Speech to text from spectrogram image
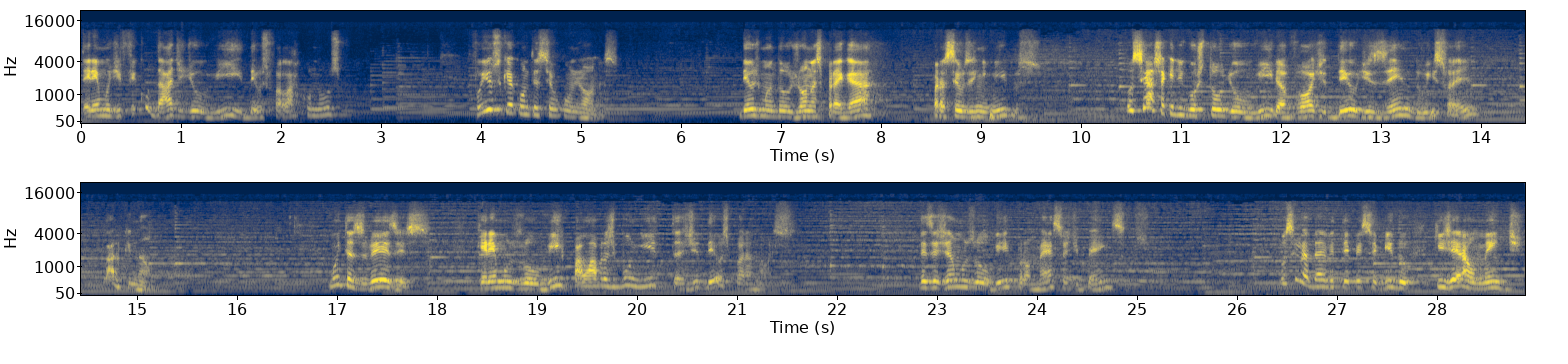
teremos dificuldade de ouvir Deus falar conosco. Foi isso que aconteceu com Jonas. Deus mandou Jonas pregar para seus inimigos. Você acha que ele gostou de ouvir a voz de Deus dizendo isso a ele? Claro que não. Muitas vezes queremos ouvir palavras bonitas de Deus para nós. Desejamos ouvir promessas de bênçãos. Você já deve ter percebido que geralmente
